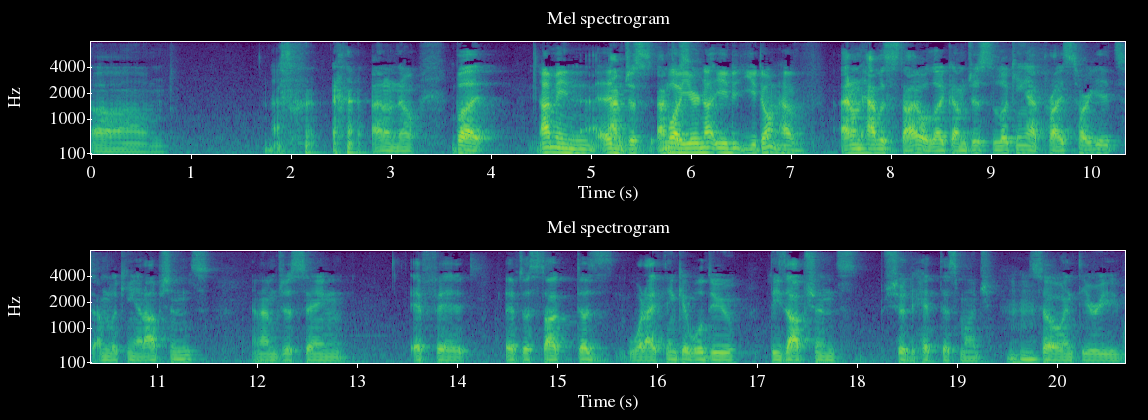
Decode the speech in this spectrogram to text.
um, I don't know, but I mean, I'm just- I'm well, just- you're not. You you don't have. I don't have a style. Like I'm just looking at price targets. I'm looking at options, and I'm just saying, if it if the stock does what I think it will do, these options should hit this much. Mhm. So in theory,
